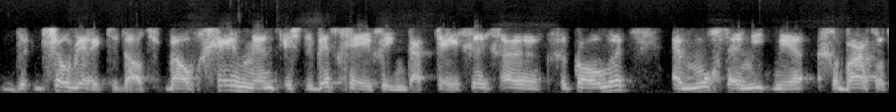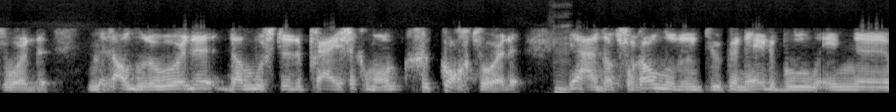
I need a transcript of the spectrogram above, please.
De- zo werkte dat. Maar op een gegeven moment is de wetgeving daartegen eh, gekomen en mocht er niet meer gebarterd worden. Met andere woorden, dan moesten de prijzen gewoon gekocht worden. Ja, en dat veranderde natuurlijk een heleboel in, eh,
